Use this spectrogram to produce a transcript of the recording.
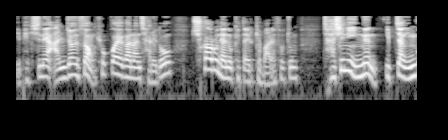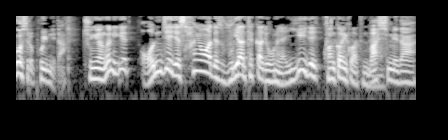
이 백신의 안전성, 효과에 관한 자료도 추가로 내놓겠다 이렇게 말해서 좀 자신이 있는 입장인 것으로 보입니다. 중요한 건 이게 언제 이제 상용화돼서 우리한테까지 오느냐 이게 이제 관건일 것 같은데. 맞습니다.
